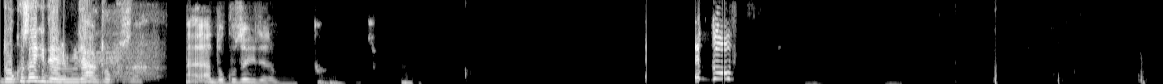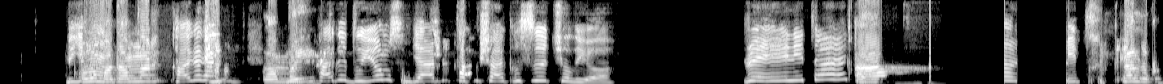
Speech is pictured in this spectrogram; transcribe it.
9'a gidelim gel 9'a. Ha, 9'a gidelim. Bir Oğlum adamlar Kanka, kanka, lambayı kanka duyuyor musun? Bir yerde takım şarkısı çalıyor. Rainy time. Aa, gel 9.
